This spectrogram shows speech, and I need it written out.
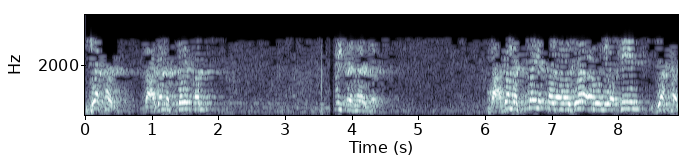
جحد بعدما استيقن. كيف هذا؟ بعدما استيقن وجاءه اليقين جحد.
